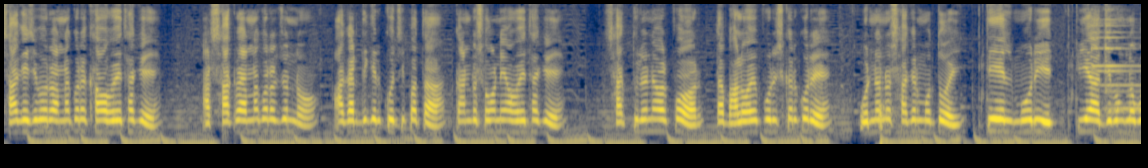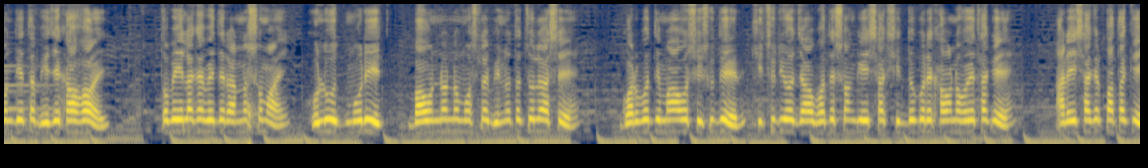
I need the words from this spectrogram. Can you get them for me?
শাক হিসেবেও রান্না করে খাওয়া হয়ে থাকে আর শাক রান্না করার জন্য আগার দিকের কচি পাতা, কাণ্ড সহ নেওয়া হয়ে থাকে। শাক তুলে নেওয়ার পর তা ভালোভাবে পরিষ্কার করে অন্যান্য শাকের মতোই তেল, মরিচ, পেঁয়াজ এবং লবণ দিয়ে তা ভেজে খাওয়া হয়। তবে এলাকা ভেদে রান্নার সময় হলুদ, মরিচ বা অন্যান্য মশলায় ভিন্নতা চলে আসে। গর্ভবতী মা ও শিশুদের খিচুড়ি ও জাউ ভাতের সঙ্গে এই শাক সিদ্ধ করে খাওয়ানো হয়ে থাকে। আর এই শাকের পাতাকে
